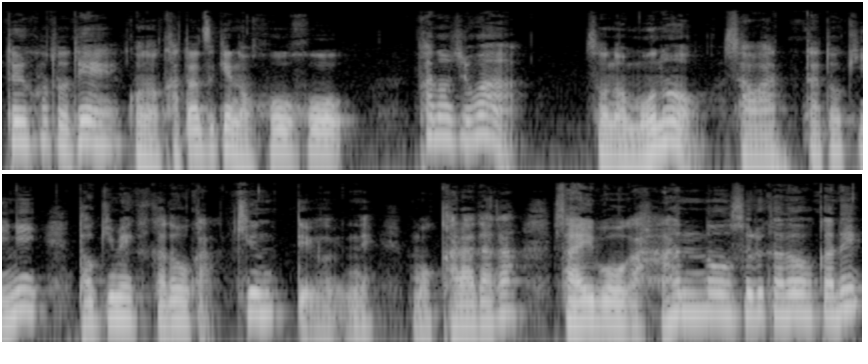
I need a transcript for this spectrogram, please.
ということでこの片付けの方法彼女はそのものを触った時にときめくかどうかキュンっていうふうにねもう体が細胞が反応するかどうかで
